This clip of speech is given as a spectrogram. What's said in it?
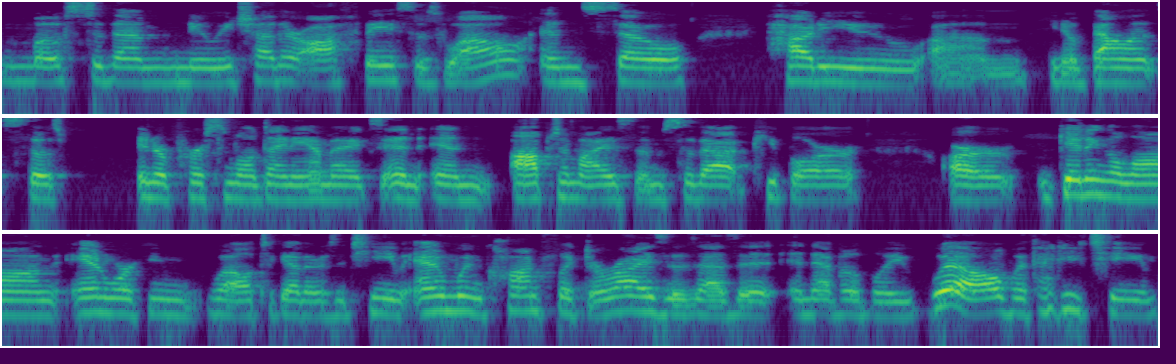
most of them knew each other off base as well. And so, how do you um, you know balance those interpersonal dynamics and and optimize them so that people are are getting along and working well together as a team. And when conflict arises as it inevitably will with any team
